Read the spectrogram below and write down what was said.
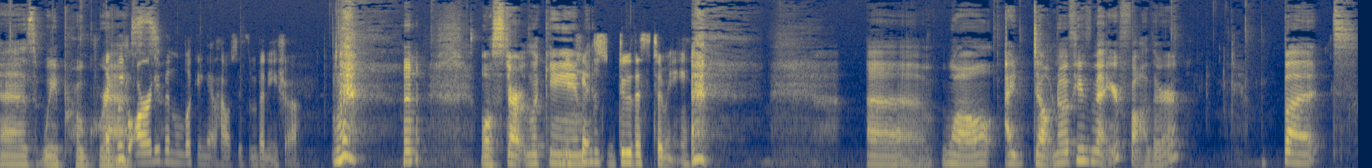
as we progress. like we've already been looking at houses in Benicia. we'll start looking. You can't just do this to me. Um, well, I don't know if you've met your father, but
